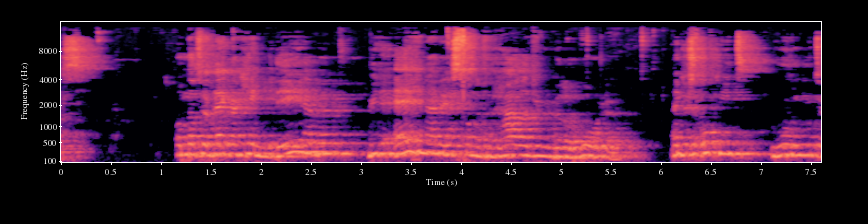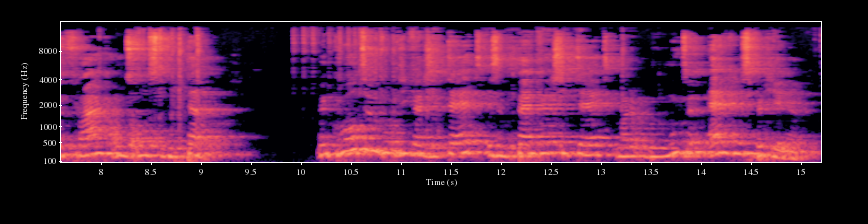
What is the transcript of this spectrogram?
is. Omdat we blijkbaar geen idee hebben wie de eigenaar is van de verhalen die we willen horen. En dus ook niet hoe we moeten vragen om ze ons te vertellen. Een quotum voor diversiteit is een perversiteit, maar we moeten ergens beginnen.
